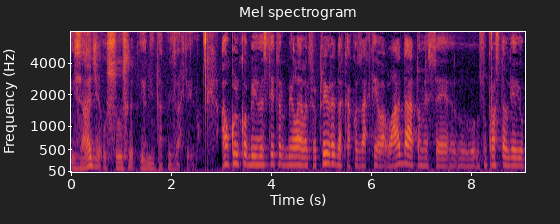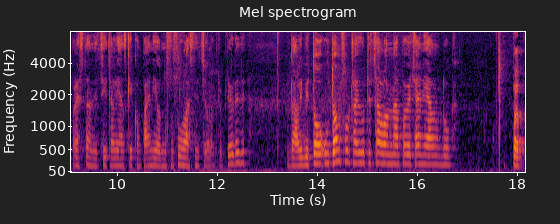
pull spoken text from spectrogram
izađe u susret jednim takvim zahtjevima. A ukoliko bi investitor bila elektroprivreda, kako zahtjeva vlada, a tome se uh, suprostavljaju predstavnici italijanske kompanije, odnosno suvlasnici u elektroprivredi, Da li bi to u tom slučaju uticalo na povećanje javnog duga? Pa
